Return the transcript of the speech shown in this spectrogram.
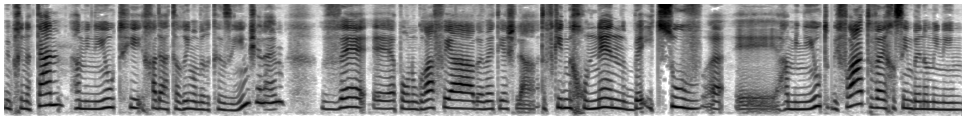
שמבחינתן אה, המיניות היא אחד האתרים המרכזיים שלהם. והפורנוגרפיה באמת יש לה תפקיד מכונן בעיצוב אה, המיניות בפרט והיחסים בין המינים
